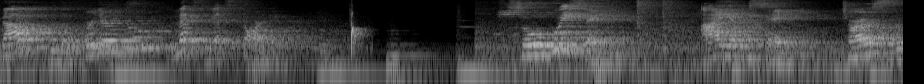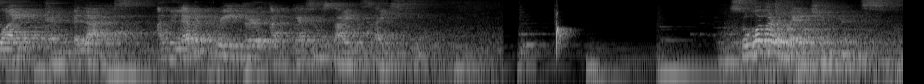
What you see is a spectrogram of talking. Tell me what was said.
Now, without further ado, let's get started. So, who is Seggy? I am Seggy, Charles Dwight M. Pelanes an 11th grader at Quezon Science High School. So what are my achievements?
